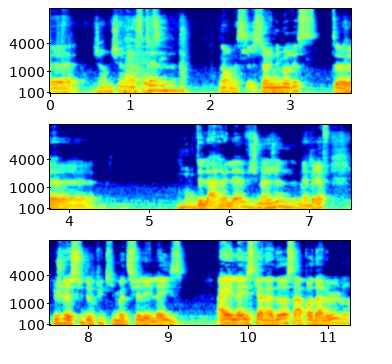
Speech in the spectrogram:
euh, Jean-Michel Jean Martel. Non, mais c'est c'est un humoriste euh, de la relève, j'imagine. Mais bref, lui, je le suis depuis qu'il modifiait les Lays. Hey, Lays Canada, ça a pas d'allure, là.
